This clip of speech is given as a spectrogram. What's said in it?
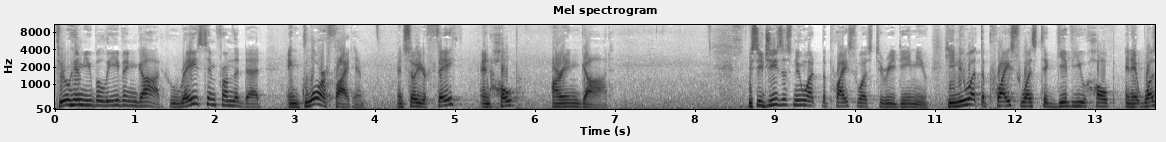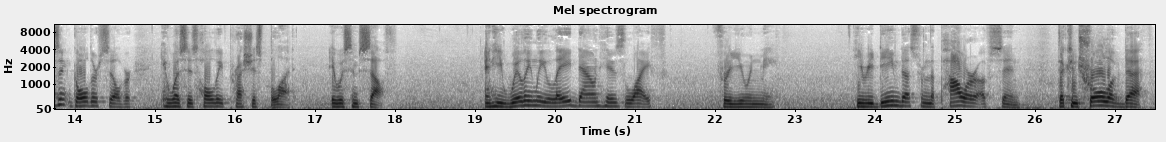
Through him you believe in God, who raised him from the dead and glorified him. And so your faith and hope are in God. You see, Jesus knew what the price was to redeem you. He knew what the price was to give you hope, and it wasn't gold or silver, it was His holy, precious blood. It was Himself. And He willingly laid down His life for you and me. He redeemed us from the power of sin, the control of death,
